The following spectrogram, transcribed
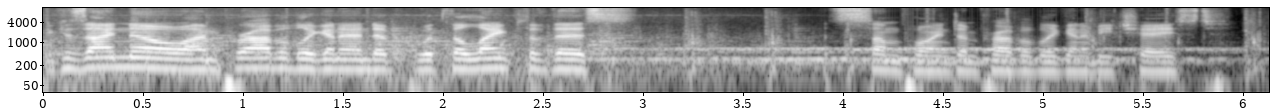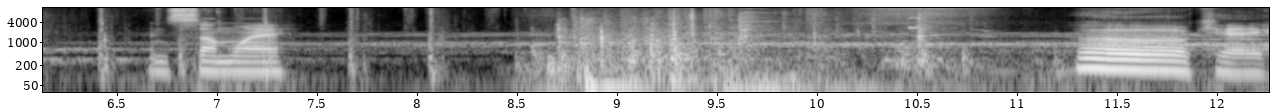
Because I know I'm probably gonna end up with the length of this. At some point, I'm probably gonna be chased. In some way. Okay.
